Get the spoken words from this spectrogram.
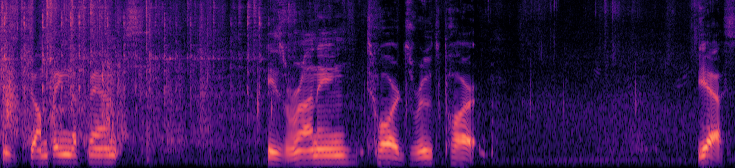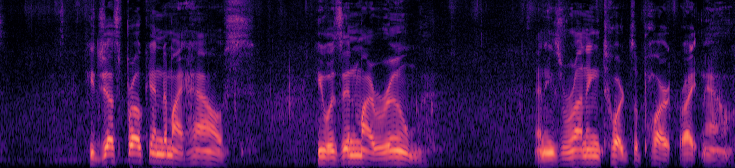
He's jumping the fence. He's running towards Ruth Park. Yes. He just broke into my house. He was in my room. And he's running towards the park right now.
